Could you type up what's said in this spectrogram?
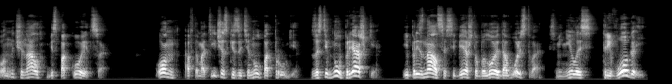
он начинал беспокоиться. Он автоматически затянул подпруги, застегнул пряжки и признался себе, что былое довольство сменилось тревогой.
